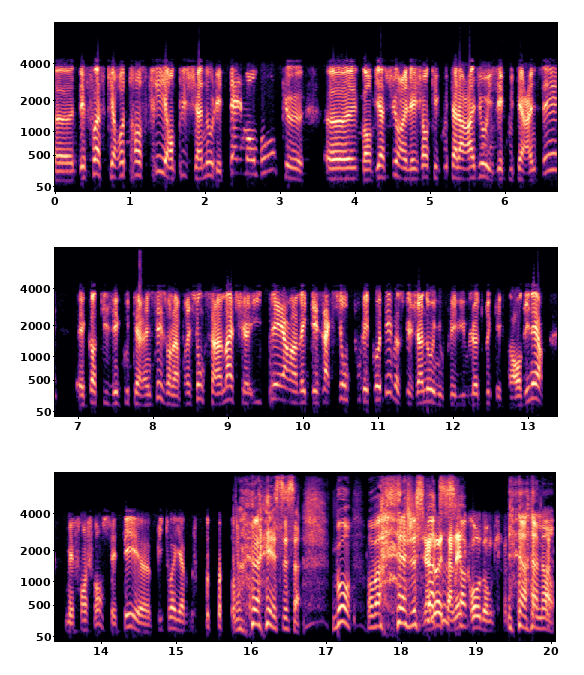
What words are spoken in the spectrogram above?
euh, des fois, ce qui est retranscrit, en plus, Jeannot, il est tellement bon que, euh, bon, bien sûr, les gens qui écoutent à la radio, ils écoutent RNC, et quand ils écoutent RNC, ils ont l'impression que c'est un match hyper avec des actions de tous les côtés, parce que Jeannot, il nous fait vivre le truc extraordinaire. Mais franchement, c'était euh, pitoyable. Ouais, c'est ça. Bon, on va. Jeannot est un sera- escroc, donc. ah non,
